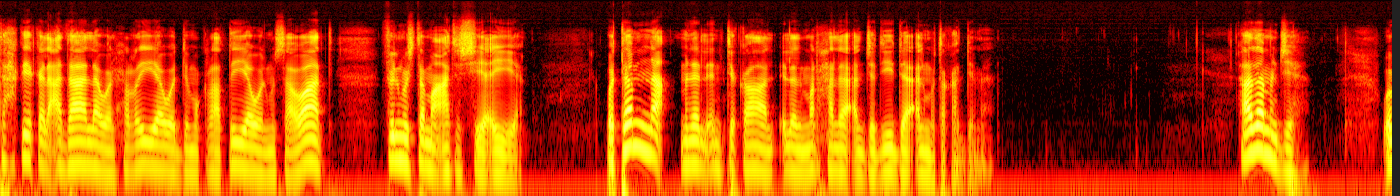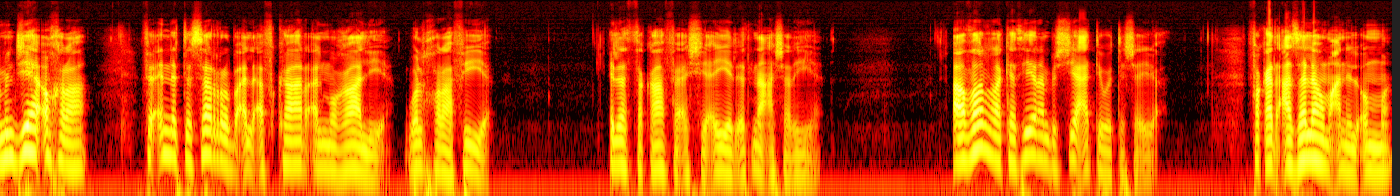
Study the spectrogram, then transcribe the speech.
تحقيق العدالة والحرية والديمقراطية والمساواة في المجتمعات الشيعية وتمنع من الانتقال إلى المرحلة الجديدة المتقدمة. هذا من جهة. ومن جهة أخرى فإن تسرب الأفكار المغالية والخرافية إلى الثقافة الشيعية الاثنى عشرية. أضر كثيرا بالشيعة والتشيع. فقد عزلهم عن الأمة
